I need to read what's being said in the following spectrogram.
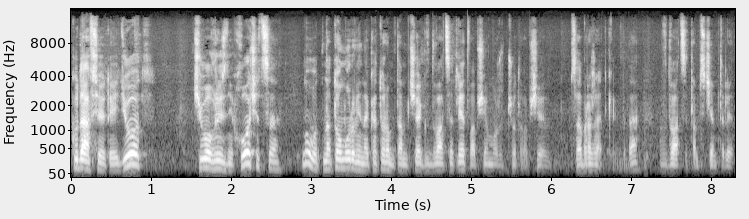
куда все это идет, чего в жизни хочется – ну, вот на том уровне, на котором там человек в 20 лет вообще может что-то вообще соображать, как бы, да, в 20 там с чем-то лет.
